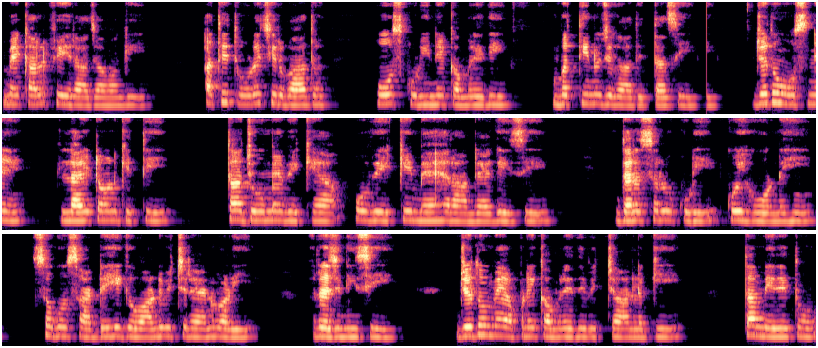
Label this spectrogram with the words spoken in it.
ਮੈਂ ਕੱਲ੍ਹ ਫੇਰ ਆ ਜਾਵਾਂਗੀ ਅਤੇ ਥੋੜ੍ਹੇ ਚਿਰ ਬਾਅਦ ਉਸ ਕੁੜੀ ਨੇ ਕਮਰੇ ਦੀ ਬੱਤੀ ਨੂੰ ਜਗਾ ਦਿੱਤਾ ਸੀ। ਜਦੋਂ ਉਸਨੇ ਲਾਈਟ ਔਨ ਕੀਤੀ ਤਾਂ ਜੋ ਮੈਂ ਵੇਖਿਆ, ਉਹ ਵੇਖ ਕੇ ਮੈਂ ਹੈਰਾਨ ਰਹਿ ਗਈ ਸੀ। ਦਰਅਸਲ ਉਹ ਕੁੜੀ ਕੋਈ ਹੋਰ ਨਹੀਂ, ਸਗੋਂ ਸਾਡੇ ਹੀ ਗਵਾਂਢ ਵਿੱਚ ਰਹਿਣ ਵਾਲੀ ਰਜਨੀ ਸੀ। ਜਦੋਂ ਮੈਂ ਆਪਣੇ ਕਮਰੇ ਦੇ ਵਿੱਚ ਜਾਣ ਲੱਗੀ ਤਾਂ ਮੇਰੇ ਤੋਂ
